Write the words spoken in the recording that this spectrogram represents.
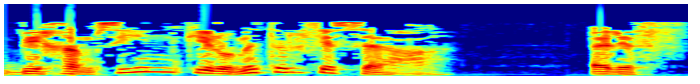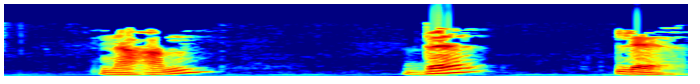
بخمسين كيلومتر في الساعة. ألف نعم. ب لا.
